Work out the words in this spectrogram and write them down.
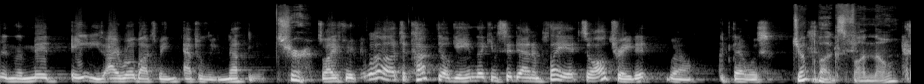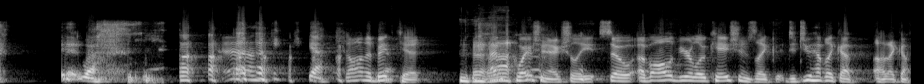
in the mid '80s, I, Robots made absolutely nothing. Sure. So I figured, well, it's a cocktail game; they can sit down and play it. So I'll trade it. Well, that was Jump bug's fun though. it, well, yeah. It's on the big kit. I have a question actually. So, of all of your locations, like, did you have like a, a like a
